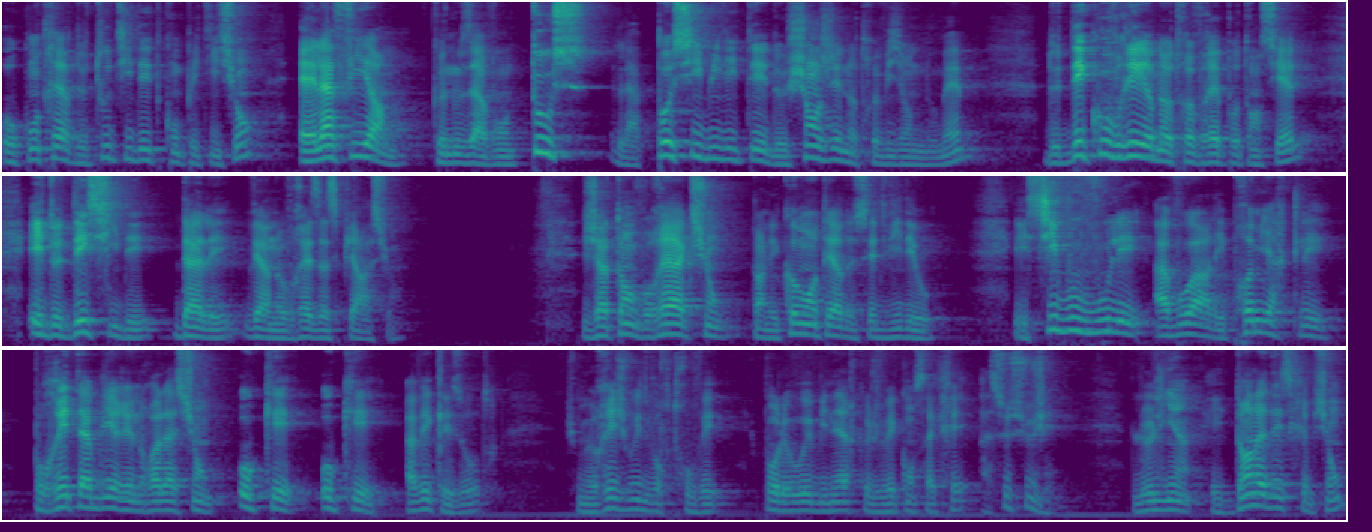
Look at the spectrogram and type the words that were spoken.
Au contraire de toute idée de compétition, elle affirme que nous avons tous la possibilité de changer notre vision de nous-mêmes, de découvrir notre vrai potentiel et de décider d'aller vers nos vraies aspirations. J'attends vos réactions dans les commentaires de cette vidéo et si vous voulez avoir les premières clés pour rétablir une relation OK, OK avec les autres, je me réjouis de vous retrouver pour le webinaire que je vais consacrer à ce sujet. Le lien est dans la description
